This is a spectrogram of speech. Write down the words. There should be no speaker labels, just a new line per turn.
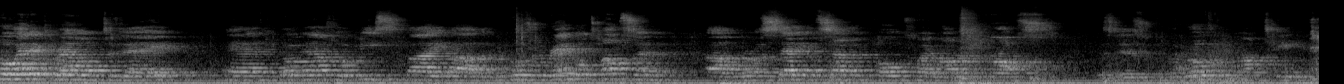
poetic realm today and go now to a piece by uh, the composer Randall Thompson uh, from a setting of seven poems by Robert Frost. This is The Road Not Taken.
